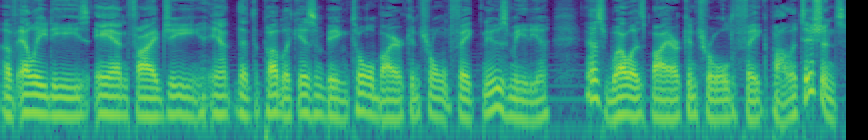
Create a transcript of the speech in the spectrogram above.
of LEDs and 5G and that the public isn't being told by our controlled fake news media as well as by our controlled fake politicians.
